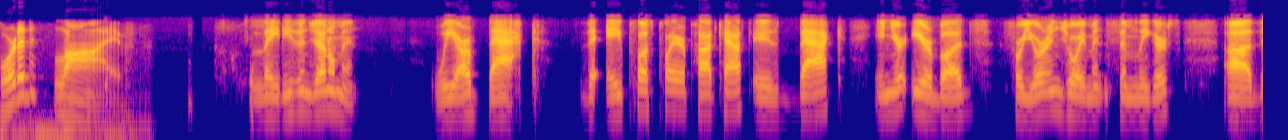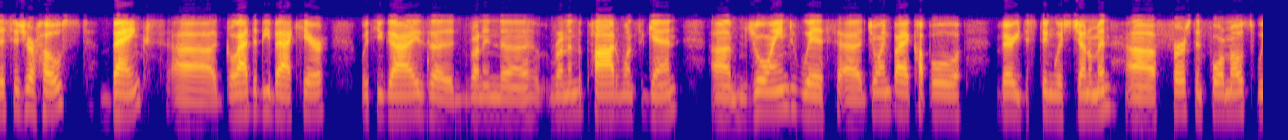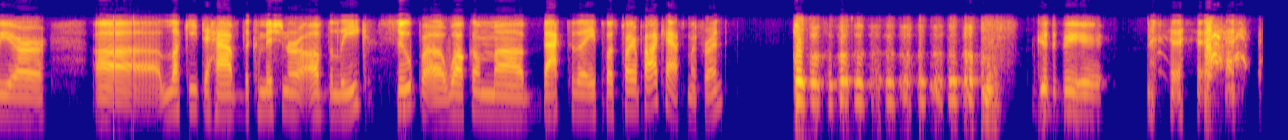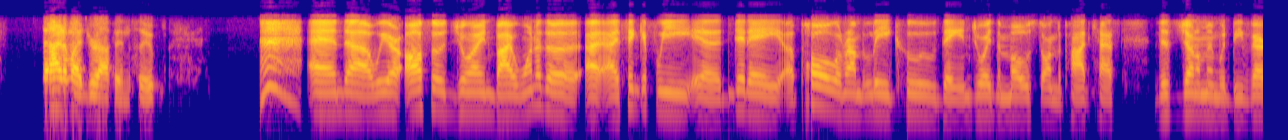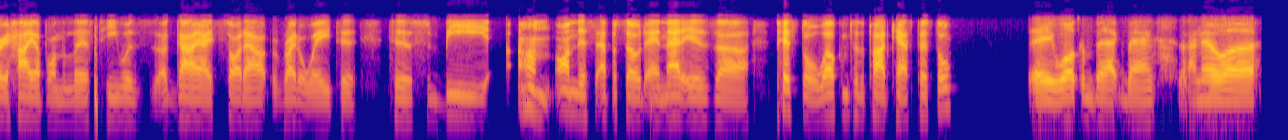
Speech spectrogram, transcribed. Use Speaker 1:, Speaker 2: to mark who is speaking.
Speaker 1: Recorded live.
Speaker 2: Ladies and gentlemen, we are back. The A Plus Player Podcast is back in your earbuds for your enjoyment, Sim Leaguers. Uh, this is your host, Banks. Uh, glad to be back here with you guys, uh, running the running the pod once again. Um, joined with uh, joined by a couple very distinguished gentlemen. Uh, first and foremost, we are uh, lucky to have the commissioner of the league, Soup. Uh, welcome uh, back to the A Plus Player Podcast, my friend.
Speaker 3: Good to be here.
Speaker 4: Dynamite drop in soup.
Speaker 2: and uh, we are also joined by one of the. I, I think if we uh, did a, a poll around the league who they enjoyed the most on the podcast, this gentleman would be very high up on the list. He was a guy I sought out right away to to be um, on this episode, and that is uh, Pistol. Welcome to the podcast, Pistol.
Speaker 4: Hey, welcome back, Banks. I know uh,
